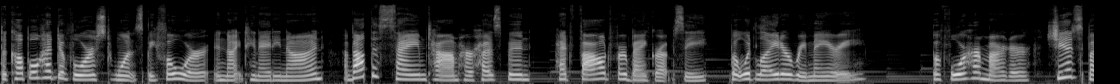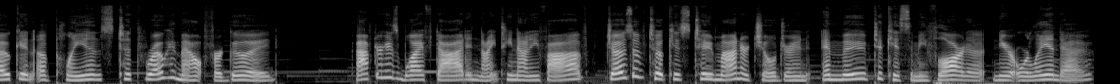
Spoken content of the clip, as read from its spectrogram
The couple had divorced once before in 1989, about the same time her husband had filed for bankruptcy but would later remarry. Before her murder, she had spoken of plans to throw him out for good. After his wife died in 1995, Joseph took his two minor children and moved to Kissimmee, Florida, near Orlando.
